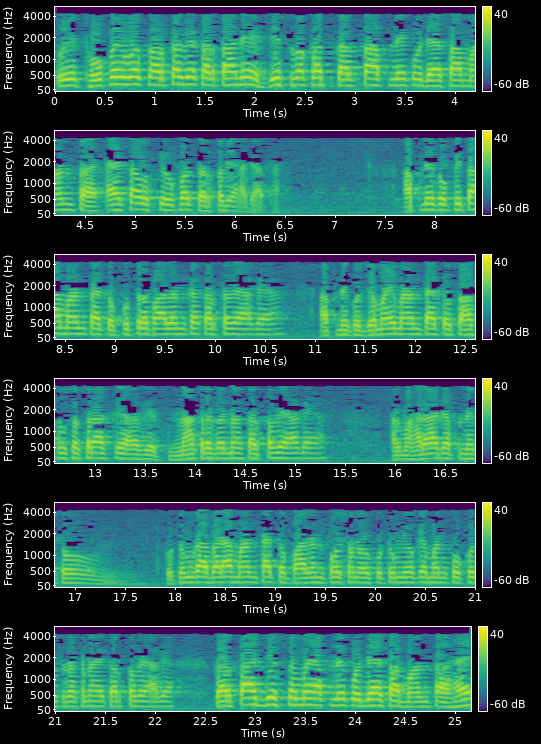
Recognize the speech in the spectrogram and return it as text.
तो ये थोपे हुए कर्तव्य कर्ता ने, जिस वक्त कर्ता अपने को जैसा मानता है, ऐसा उसके ऊपर कर्तव्य आ जाता है। अपने को पिता मानता है तो पुत्र पालन का कर्तव्य आ गया। अपने को जमाई मानता है तो सासू ससुरा के आगे नाक रगड़ना कर्तव्य आ गया। और महाराज अपने को कुटुम्ब का बड़ा मानता है तो पालन पोषण और कुटुम्बियों के मन को खुश रखना है कर्तव्य आ गया। कर्ता जिस समय अपने को जैसा मानता है,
